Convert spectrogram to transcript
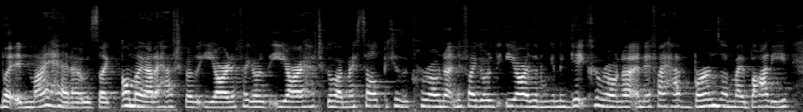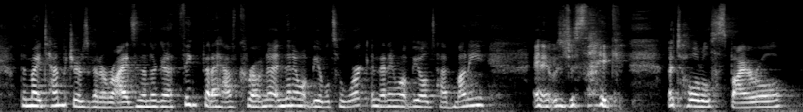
But in my head, I was like, oh my God, I have to go to the ER. And if I go to the ER, I have to go by myself because of corona. And if I go to the ER, then I'm gonna get corona. And if I have burns on my body, then my temperature is gonna rise. And then they're gonna think that I have corona. And then I won't be able to work. And then I won't be able to have money. And it was just like a total spiral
